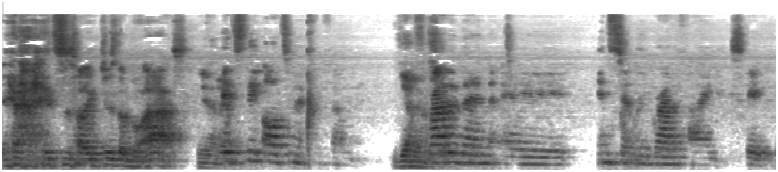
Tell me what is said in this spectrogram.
yeah, it's like just a blast. yeah, It's the ultimate fulfillment, yeah, for sure. rather than a instantly gratifying escape.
